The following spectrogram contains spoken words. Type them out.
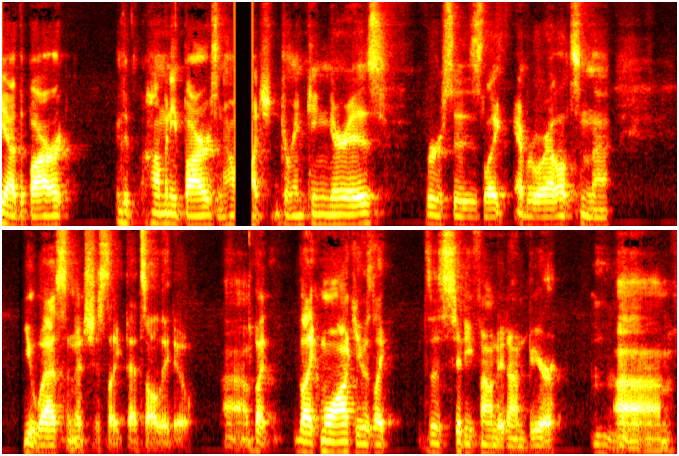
yeah, the bar, the, how many bars and how much drinking there is versus like everywhere else in the U.S. And it's just like that's all they do. Uh, but like Milwaukee was like the city founded on beer. Mhm. Um,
